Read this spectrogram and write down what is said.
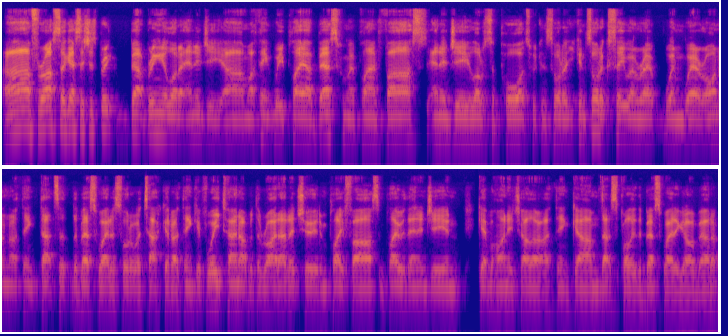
Uh, for us, I guess it's just bring, about bringing a lot of energy. Um, I think we play our best when we're playing fast, energy, a lot of supports. We can sort of you can sort of see when we're when we're on, and I think that's the best way to sort of attack it. I think if we turn up with the right attitude and play fast and play with energy and get behind each other, I think um, that's probably the best way to go about it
